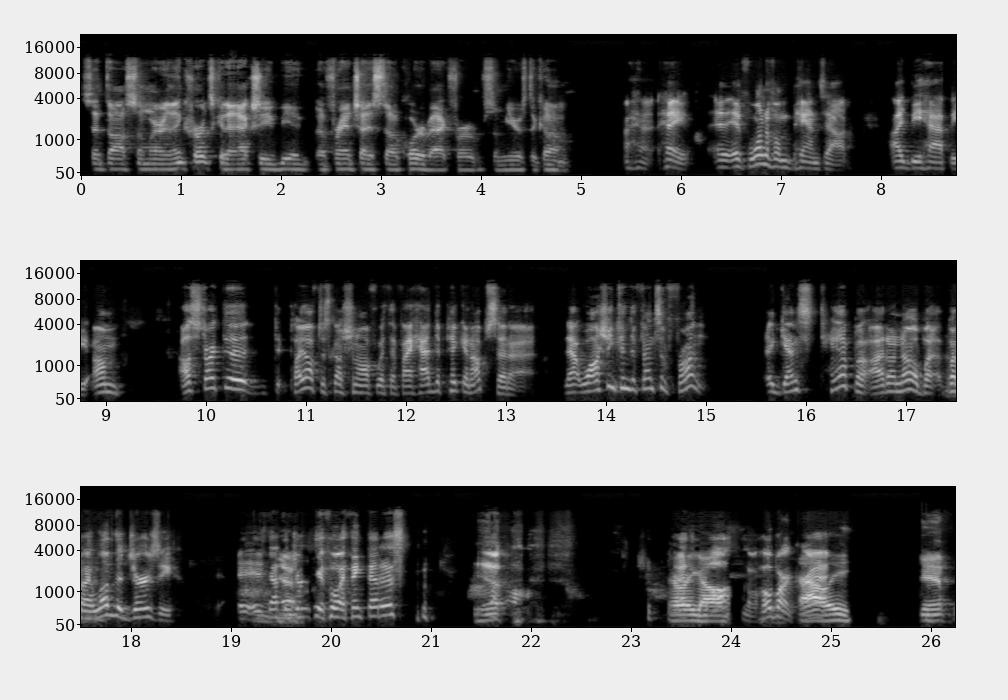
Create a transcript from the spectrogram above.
sent off somewhere, then Hurts could actually be a, a franchise style quarterback for some years to come. uh, hey, if one of them pans out, I'd be happy. Um, I'll start the d- playoff discussion off with if I had to pick an upset, uh, that Washington defensive front against Tampa. I don't know, but but I love the jersey. Is that Yeah. the jersey of who I think that is? Yep. There we go. Awesome. Hobart, grad. Ali. Yep.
